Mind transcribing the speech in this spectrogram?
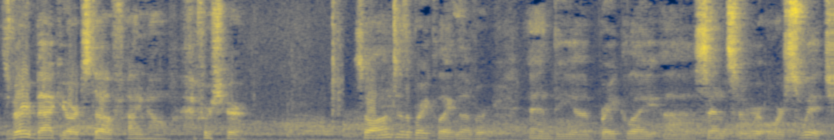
It's very backyard stuff, I know, for sure. So onto the brake light lever and the uh, brake light uh, sensor or switch,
